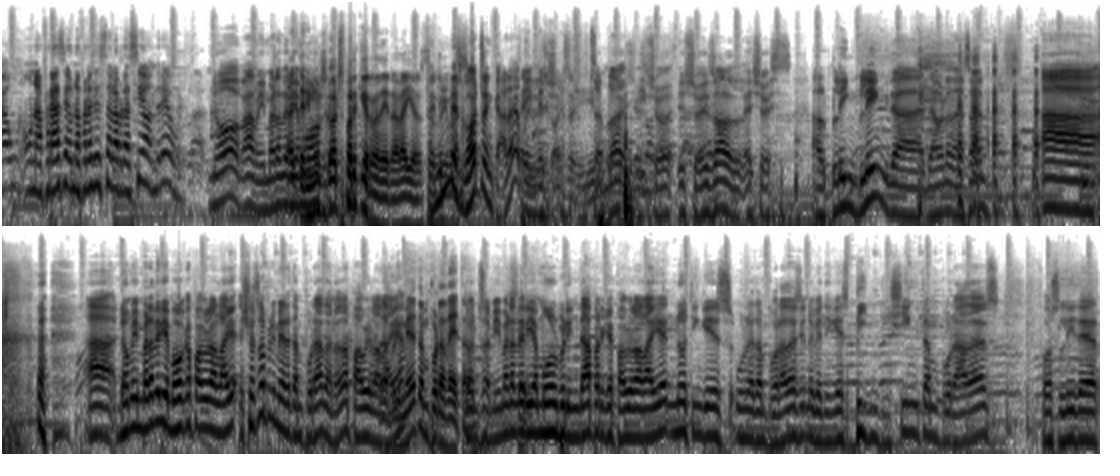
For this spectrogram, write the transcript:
Va, un- una frase, una frase de celebració, Andreu. No, va, a mi Ah, m'agradaria tenim molt... uns gots per aquí darrere, Laia. els Tenim arribes. més gots encara? Tenim Vull més dir, gots aquí. Em sembla que això, això, és el, això és el bling-bling d'una de Sant. Uh, uh, no, a mi m'agradaria molt que Pau i la Laia... Això és la primera temporada, no?, de Pau i la La Laia. primera temporadeta. Doncs a mi m'agradaria molt brindar perquè Pau i la Laia no tingués una temporada, sinó que tingués 25 temporades, fos líder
